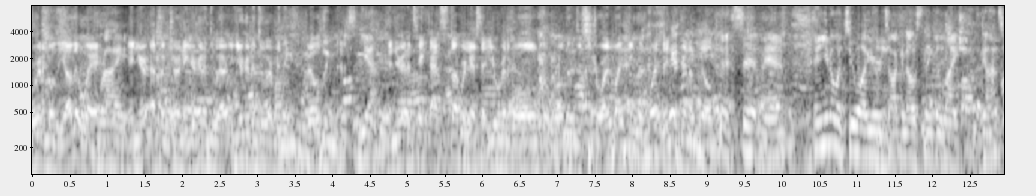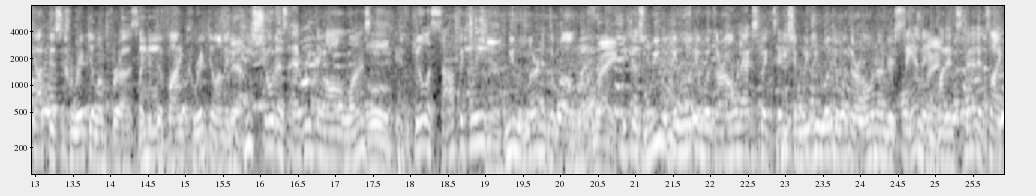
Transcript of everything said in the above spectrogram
we're gonna go the other way, Right. In your epic journey, you're gonna do, you're gonna do everything building this, Yeah. and you're gonna take that stubbornness that you were gonna go all over the world and destroy my kingdom with, and you're gonna build it. That's it, man. And you know what, too, while you were talking, I was thinking, like, God's got this curriculum for us, like a divine curriculum. And Mm-hmm. Yeah. if He showed us everything all at once, Ooh. philosophically, Yeah. we would learn it the wrong way. Right. Because we would be looking with our own expectation, we'd be looking with our own understanding. Right. But instead, it's like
